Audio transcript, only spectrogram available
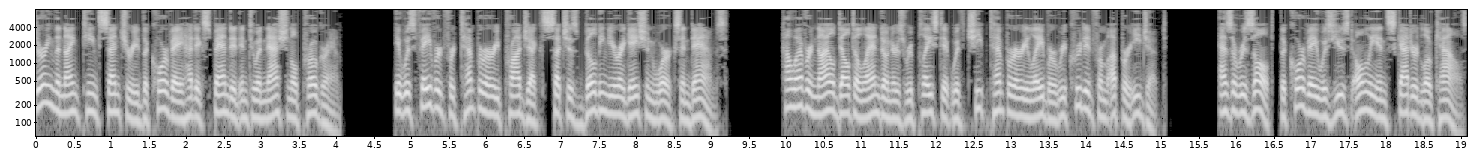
During the 19th century the corvée had expanded into a national program. It was favored for temporary projects such as building irrigation works and dams. However Nile Delta landowners replaced it with cheap temporary labor recruited from Upper Egypt. As a result, the corvée was used only in scattered locales,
